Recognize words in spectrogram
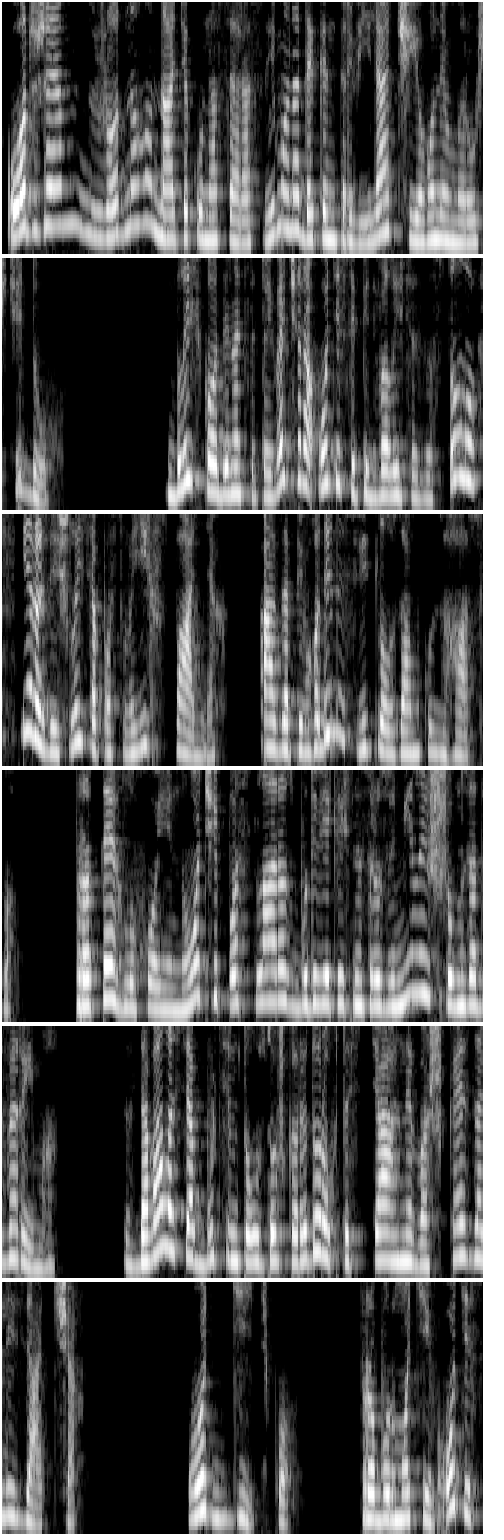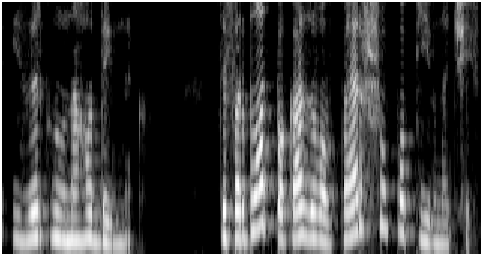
Отже, жодного натяку на сера Симона де Кентервіля чи його невмирущий дух. Близько одинадцятої вечора Отіси підвелися за столу і розійшлися по своїх спальнях, а за півгодини світло у замку згасло. Проте глухої ночі посла розбудив якийсь незрозумілий шум за дверима. Здавалося, буцімто уздовж коридору хтось тягне важке залізяча. От дідько, пробурмотів Отіс і зиркнув на годинник. Циферблат показував першу по півночі.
